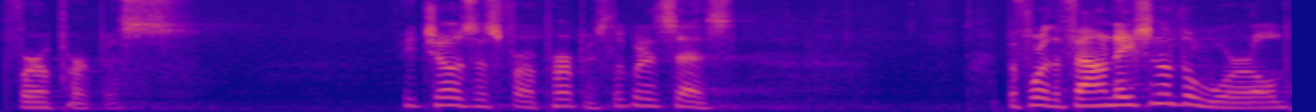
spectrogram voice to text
for a purpose. He chose us for a purpose. Look what it says. Before the foundation of the world,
